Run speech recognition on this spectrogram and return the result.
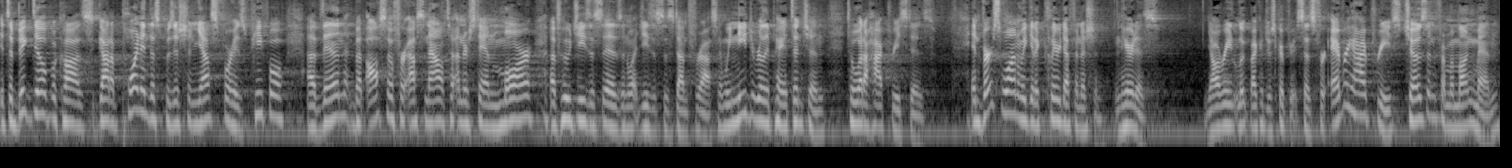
it's a big deal because God appointed this position, yes, for his people uh, then, but also for us now to understand more of who Jesus is and what Jesus has done for us. And we need to really pay attention to what a high priest is. In verse 1, we get a clear definition, and here it is. Y'all read, look back at your scripture. It says, For every high priest chosen from among men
